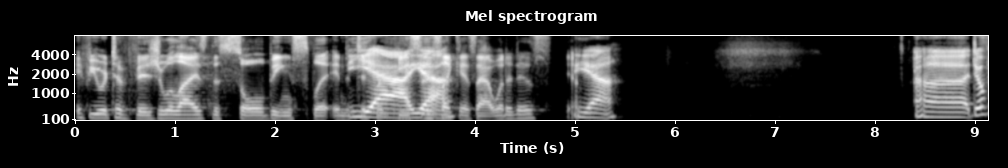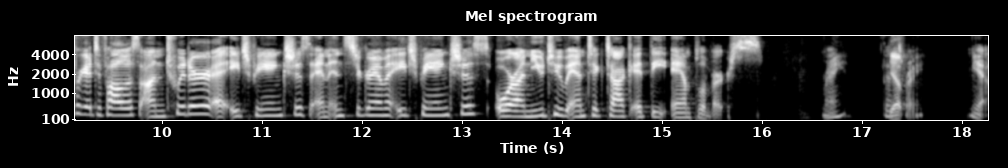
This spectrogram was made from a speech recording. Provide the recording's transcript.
If you were to visualize the soul being split into different Yeah, pieces, yeah. like is that what it is? Yeah. Yeah. Uh, don't forget to follow us on Twitter at HP Anxious and Instagram at HP Anxious or on YouTube and TikTok at the Ampliverse. Right? That's Yep. right. Yeah.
